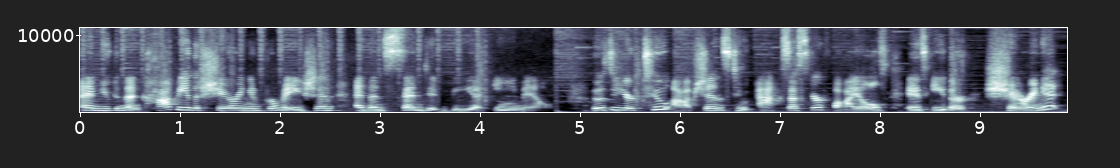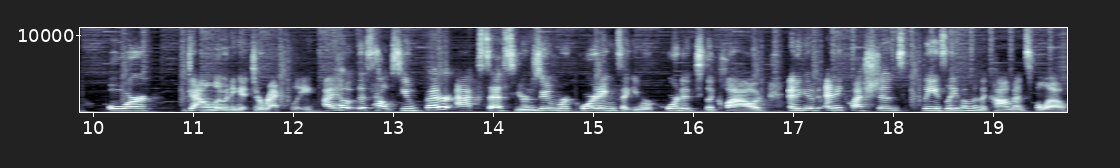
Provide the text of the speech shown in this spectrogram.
and you can then copy the sharing information and then send it via email. Those are your two options to access your files is either sharing it or downloading it directly. I hope this helps you better access your Zoom recordings that you recorded to the cloud. And if you have any questions, please leave them in the comments below.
